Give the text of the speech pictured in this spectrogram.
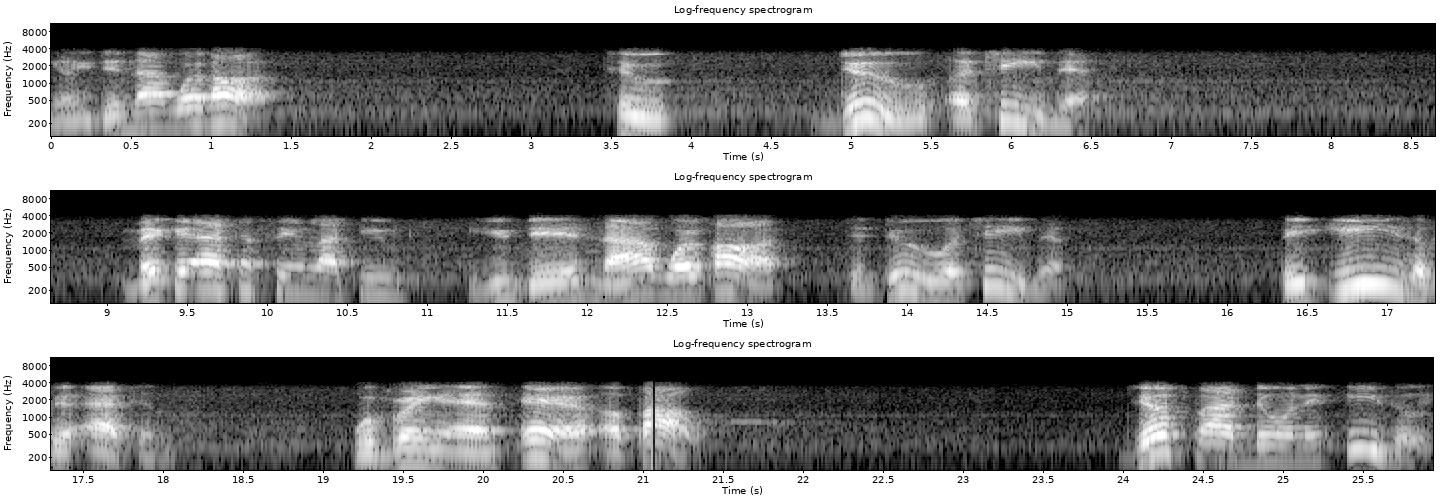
you know, you did not work hard to do achieve them. Make your actions seem like you you did not work hard to do achieve them. The ease of your actions will bring an air of power. Just by doing it easily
